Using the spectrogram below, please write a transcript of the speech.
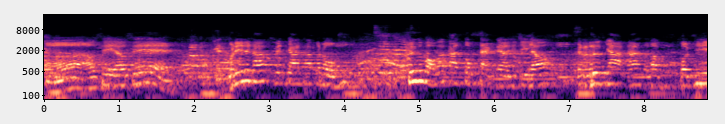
เออเอาซิเอาซิวันนี้นะครับเป็นการทำขนม ซึ่งจะบอกว่าการตกแต่งเนี่ยจริงๆแล้วเป็นเรื่องยากนะสำหรับคนที่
